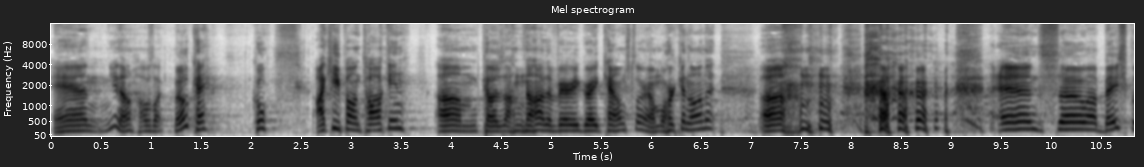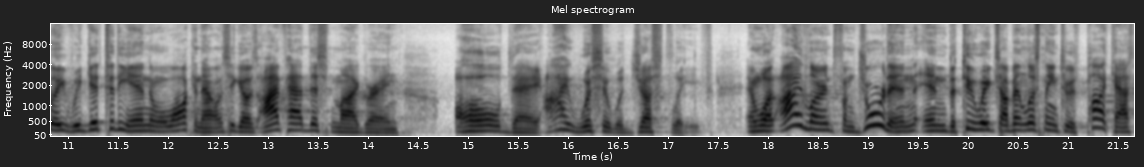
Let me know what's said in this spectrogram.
And, you know, I was like, well, okay, cool. I keep on talking because um, I'm not a very great counselor. I'm working on it. Um, and so uh, basically, we get to the end and we're walking out, and she goes, I've had this migraine all day. I wish it would just leave. And what I learned from Jordan in the two weeks I've been listening to his podcast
